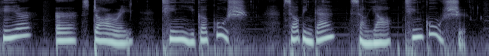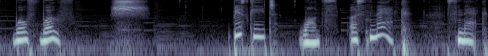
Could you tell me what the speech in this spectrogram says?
Hear a story. 听一个故事。小饼干想要听故事。Wolf, wolf. Shh. Biscuit wants a snack. Snack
